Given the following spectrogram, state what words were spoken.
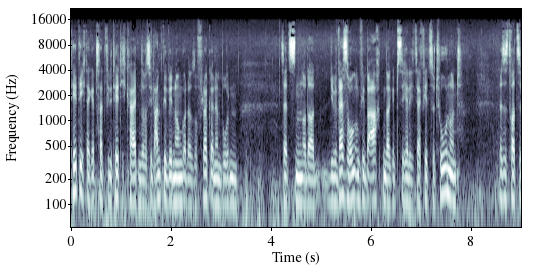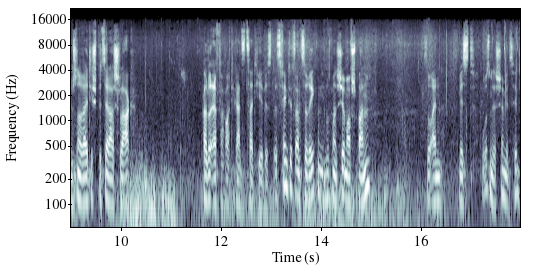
tätig. Da gibt es halt viele Tätigkeiten, sowas wie Landgewinnung oder so Flöcke in den Boden setzen oder die Bewässerung irgendwie beachten. Da gibt es sicherlich sehr viel zu tun und das ist trotzdem schon ein relativ spezieller Schlag, weil du einfach auch die ganze Zeit hier bist. Es fängt jetzt an zu regnen, ich muss meinen Schirm aufspannen. So ein Mist. Wo ist denn der Schirm jetzt hin?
